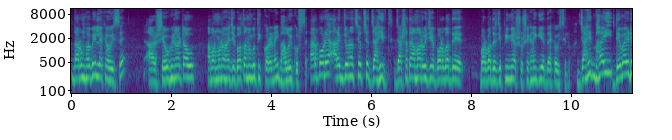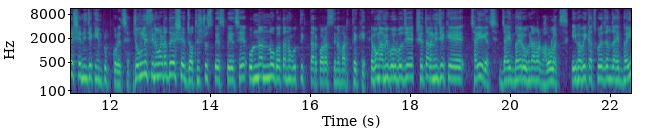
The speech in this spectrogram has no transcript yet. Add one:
দারুণভাবেই লেখা হয়েছে আর সে অভিনয়টাও আমার মনে হয় যে গতানুগতিক করে নাই, ভালোই করছে। তারপরে আরেকজন আছে হচ্ছে জাহিদ, যার সাথে আমার ওই যে বরবাদে বরবাদের যে প্রিমিয়ার শো সেখানে গিয়ে দেখা হয়েছিল। জাহিদ ভাই ডে বাই ডে সে নিজেকে ইম্প্রুভ করেছে। জঙ্গলি সিনেমাটাতে সে যথেষ্ট স্পেস পেয়েছে অন্যান্য গতানুগতিক তার করা সিনেমার থেকে। এবং আমি বলব যে সে তার নিজেকে ছাড়িয়ে গেছে। জাহিদ ভাইয়ের অভিনয় আমার ভালো লাগছে। এইভাবেই কাজ করে যান জাহিদ ভাই।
